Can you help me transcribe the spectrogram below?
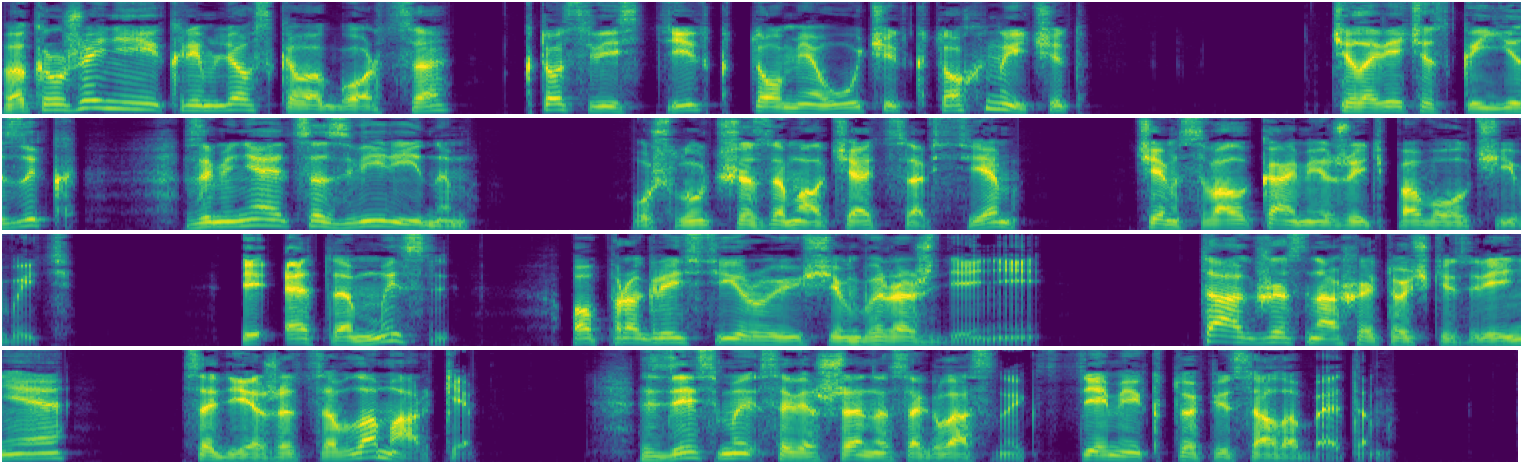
В окружении кремлевского горца кто свистит, кто мяучит, кто хнычет. Человеческий язык заменяется звериным. Уж лучше замолчать совсем, чем с волками жить по волчьи выть. И эта мысль о прогрессирующем вырождении также с нашей точки зрения содержится в Ламарке. Здесь мы совершенно согласны с теми, кто писал об этом.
